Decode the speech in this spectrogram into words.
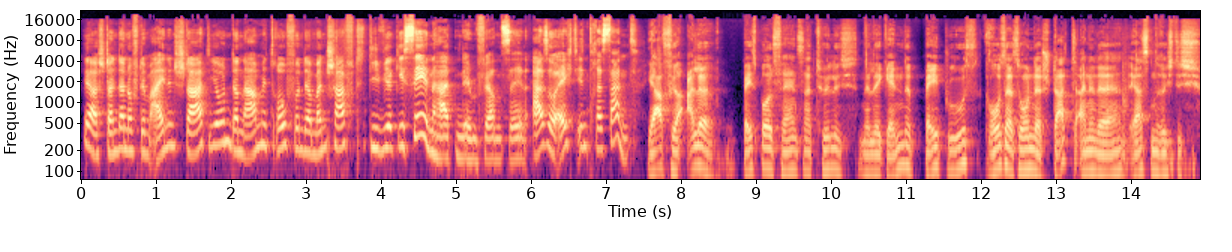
ja, stand dann auf dem einen Stadion der Name drauf von der Mannschaft, die wir gesehen hatten im Fernsehen. Also echt interessant. Ja, für alle Baseball-Fans natürlich eine Legende. Babe Ruth, großer Sohn der Stadt, einer der ersten richtig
